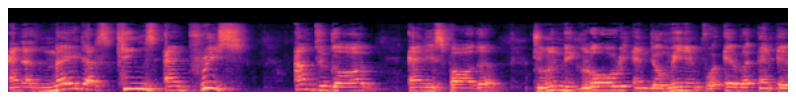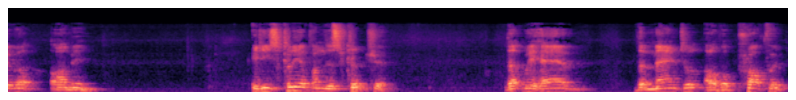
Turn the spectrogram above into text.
And hath made us kings and priests unto God and his Father, to whom be glory and dominion forever and ever. Amen. It is clear from the scripture that we have the mantle of a prophet,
